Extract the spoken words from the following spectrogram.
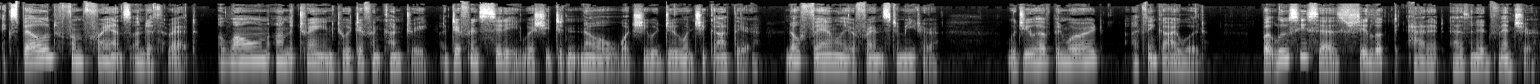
Expelled from France under threat, alone on the train to a different country, a different city where she didn't know what she would do when she got there, no family or friends to meet her. Would you have been worried? I think I would. But Lucy says she looked at it as an adventure,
